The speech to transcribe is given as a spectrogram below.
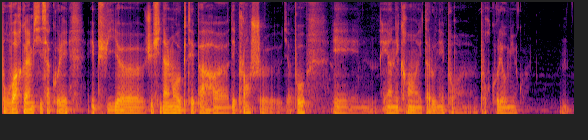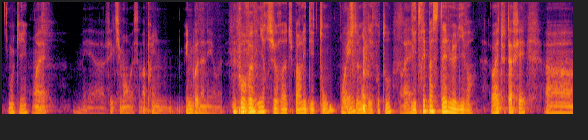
pour voir quand même si ça collait. Et puis euh, j'ai finalement opté par euh, des planches diapo et, un écran étalonné pour, coller au mieux. Ok. Ouais. Mais effectivement, ouais, ça m'a pris une, une bonne année. Pour revenir sur, euh, tu parlais des tons, justement des photos. Il est très pastel le livre. Ouais, tout à fait. Euh,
